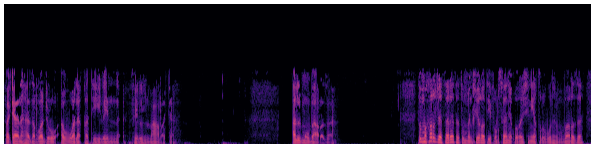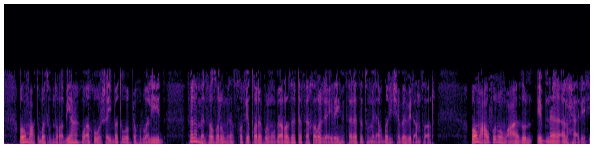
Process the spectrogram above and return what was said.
فكان هذا الرجل أول قتيل في المعركة. المبارزة ثم خرج ثلاثة من خيرة فرسان قريش يطلبون المبارزة وهم عتبة بن ربيعة وأخوه شيبة وابنه الوليد. فلما انفصلوا من الصف طلبوا المبارزة فخرج إليهم ثلاثة من أفضل شباب الأنصار وهم عوف ومعاذ ابن الحارث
